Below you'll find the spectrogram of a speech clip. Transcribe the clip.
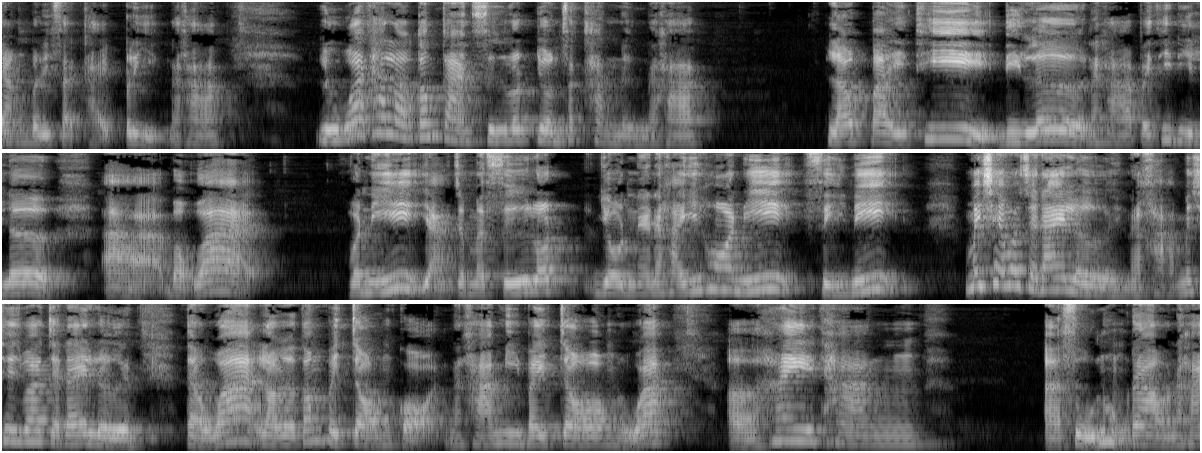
ยังบริษัทขายปลีกนะคะ หรือว่าถ้าเราต้องการซื้อรถยนต์สักคันหนึ่งนะคะเราไปที่ dealer นะคะ ไปที่ dealer อ่าบอกว่าวันนี้อยากจะมาซื้อรถยนต์เนี่ยนะคะ ยี่ห้อนี้สีนี้ ไม่ใช่ว่าจะได้เลยนะคะ ไม่ใช่ว่าจะได้เลย แต่ว่าเราจะต้องไปจองก่อนนะคะ มีใบจองหรือว่าให้ทางศูนย์ของเรานะคะ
